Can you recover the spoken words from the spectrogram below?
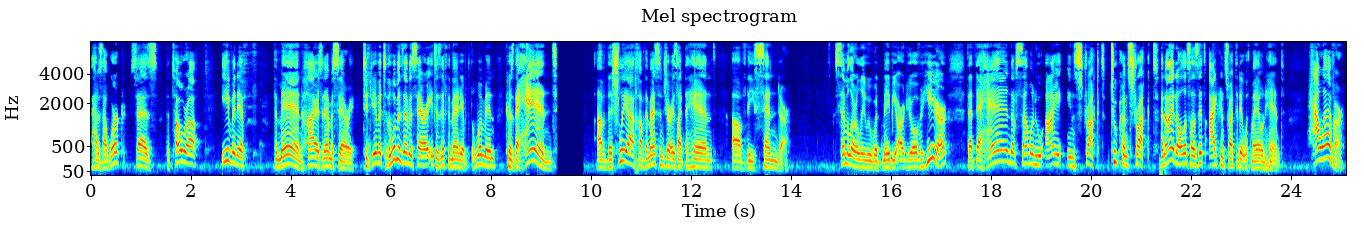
how does that work? Says the Torah, even if the man hires an emissary to give it to the woman's emissary, it's as if the man gave it to the woman because the hand of the shliach, of the messenger is like the hand of the sender. Similarly, we would maybe argue over here that the hand of someone who I instruct to construct an idol, it's as if I constructed it with my own hand. However,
